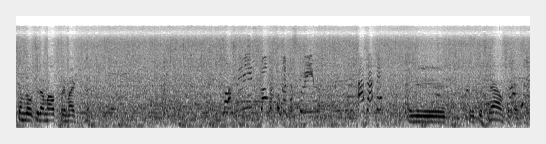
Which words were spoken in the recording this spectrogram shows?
Искам да отида малко при майката. Може ли много тук да стоим? А, тате? Еми, притеснявам се така.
